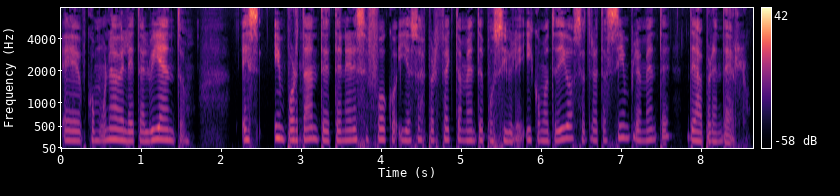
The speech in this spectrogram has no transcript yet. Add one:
eh, como una veleta al viento. Es importante tener ese foco y eso es perfectamente posible. Y como te digo, se trata simplemente de aprenderlo.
